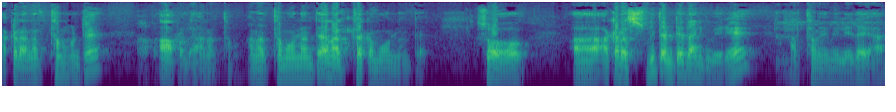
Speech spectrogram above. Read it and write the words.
అక్కడ అనర్థం అంటే ఆపద అనర్థం అనర్థము అన్నంతే అనర్థకము అన్నంతే. సో అక్కడ స్విత్ అంటే దానికి వేరే అర్థం ఏమీ లేదయా.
